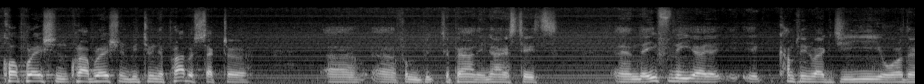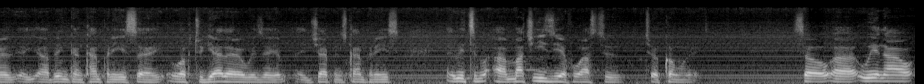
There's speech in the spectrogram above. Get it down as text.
cooperation, collaboration between the private sector from Japan and the United States and if the uh, company like GE or the American companies uh, work together with the Japanese companies, it's uh, much easier for us to, to accommodate. So uh, we are now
